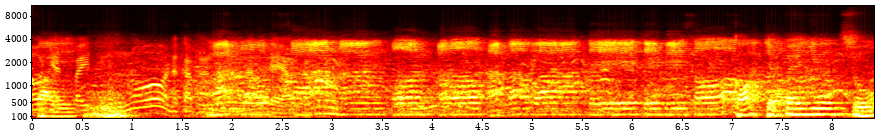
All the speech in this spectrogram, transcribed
วเหยียดไปถึงโน้นนะครับอ่าแถวครับก็จะไปยืนสูง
